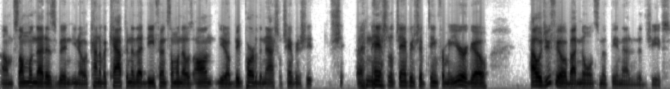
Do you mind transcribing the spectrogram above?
um, someone that has been, you know, kind of a captain of that defense, someone that was on, you know, a big part of the national championship, uh, national championship team from a year ago. How would you feel about Nolan Smith being added to the Chiefs?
